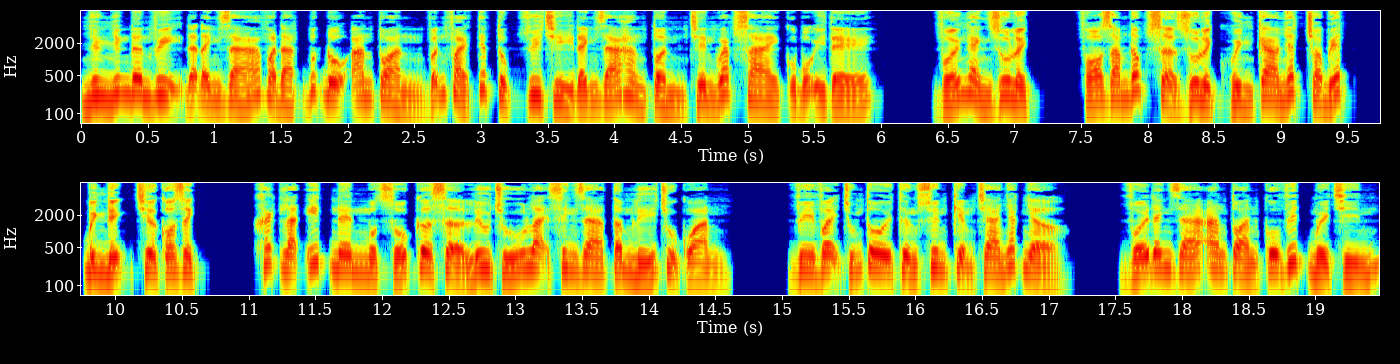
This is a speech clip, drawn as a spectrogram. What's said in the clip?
Nhưng những đơn vị đã đánh giá và đạt mức độ an toàn vẫn phải tiếp tục duy trì đánh giá hàng tuần trên website của Bộ Y tế. Với ngành du lịch, Phó Giám đốc Sở Du lịch Huỳnh Cao Nhất cho biết, Bình Định chưa có dịch, khách lại ít nên một số cơ sở lưu trú lại sinh ra tâm lý chủ quan. Vì vậy chúng tôi thường xuyên kiểm tra nhắc nhở. Với đánh giá an toàn COVID-19,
